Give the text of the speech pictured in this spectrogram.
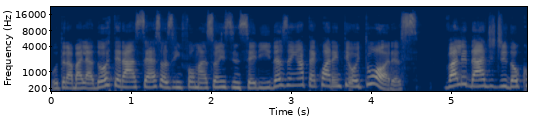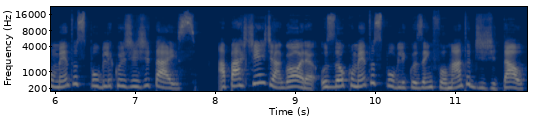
o trabalhador terá acesso às informações inseridas em até 48 horas. Validade de documentos públicos digitais. A partir de agora, os documentos públicos em formato digital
